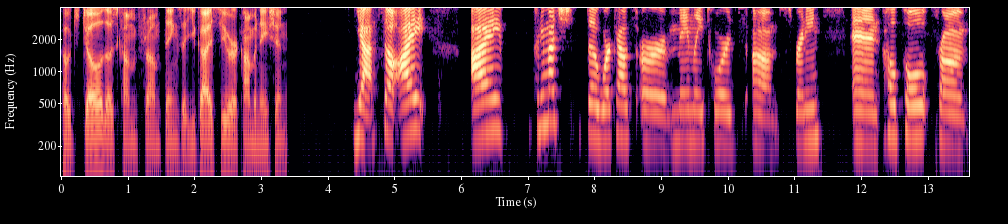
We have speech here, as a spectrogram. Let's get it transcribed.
Coach Joe. Those come from things that you guys do or a combination. Yeah. So I, I pretty much the workouts are mainly towards um, sprinting, and he'll pull from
